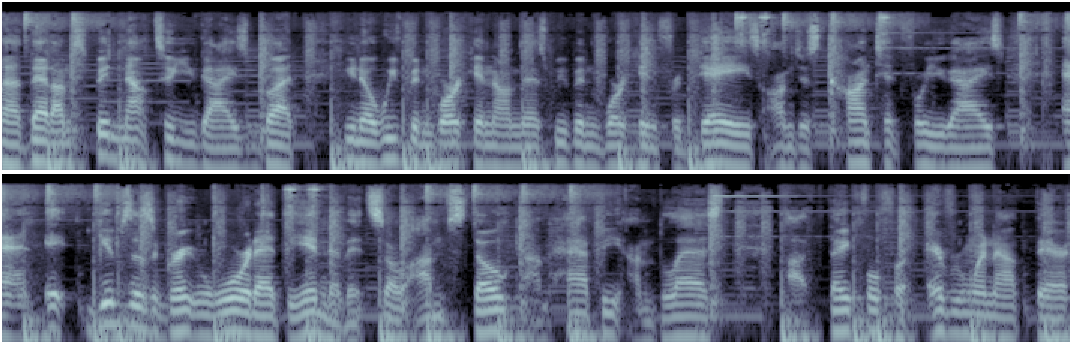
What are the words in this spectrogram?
uh, that I'm spitting out to you guys. But you know, we've been working on this. We've been working for days on just content for you guys, and it gives us a great reward at the end of it. So I'm stoked. I'm happy. I'm blessed. Uh, thankful for everyone out there.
